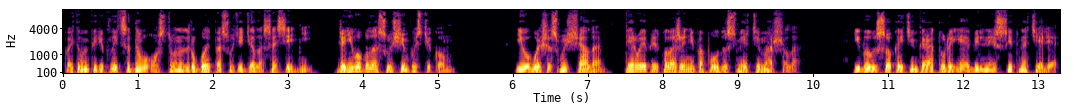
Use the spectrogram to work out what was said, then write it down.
поэтому переплыть с одного острова на другой, по сути дела соседний, для него было сущим пустяком. Его больше смущало первое предположение по поводу смерти маршала, ибо высокая температура и обильная сыпь на теле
